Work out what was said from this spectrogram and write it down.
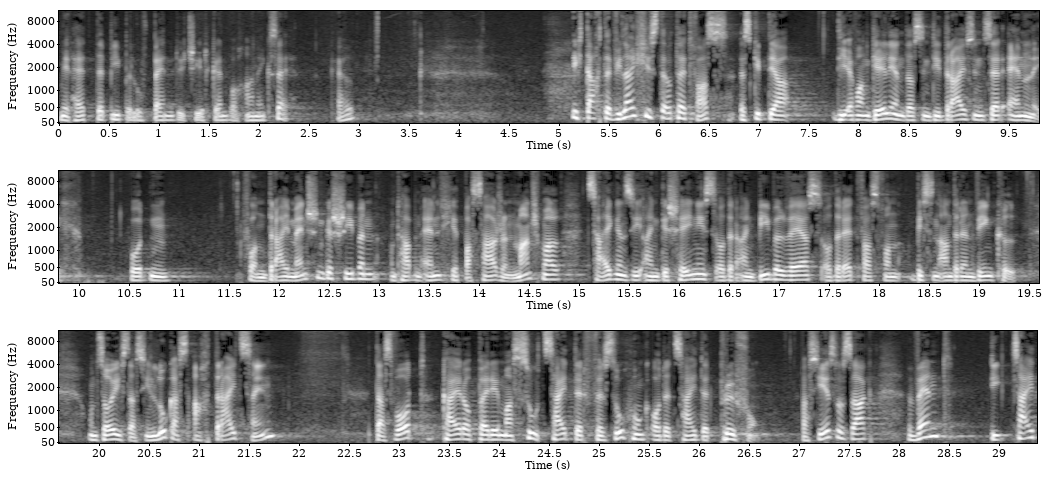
Wir hätten die Bibel auf Berndeutsch irgendwo gesehen. Gell? Ich dachte, vielleicht ist dort etwas. Es gibt ja die Evangelien, das sind die drei, sind sehr ähnlich. Wurden von drei Menschen geschrieben und haben ähnliche Passagen. Manchmal zeigen sie ein Geschehnis oder ein Bibelvers oder etwas von ein bisschen anderen Winkel. Und so ist das. In Lukas 8,13 das Wort Kairoperimasu, Zeit der Versuchung oder Zeit der Prüfung. Was Jesus sagt, wenn die Zeit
